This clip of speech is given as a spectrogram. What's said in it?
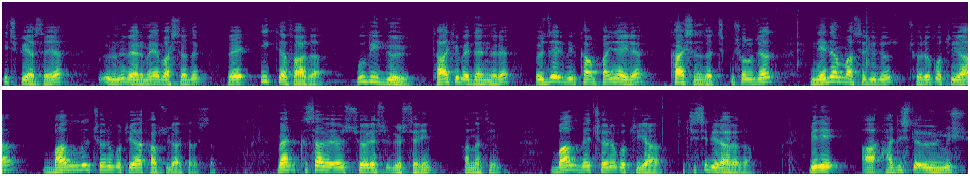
iç piyasaya ürünü vermeye başladık ve ilk defa da bu videoyu takip edenlere özel bir kampanya ile karşınıza çıkmış olacağız. Neden bahsediyoruz? Çörek otu yağı, ballı çörek otu yağı kapsülü arkadaşlar. Ben kısa ve öz şöyle göstereyim, anlatayım. Bal ve çörek otu yağı ikisi bir arada. Biri hadisle övülmüş,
